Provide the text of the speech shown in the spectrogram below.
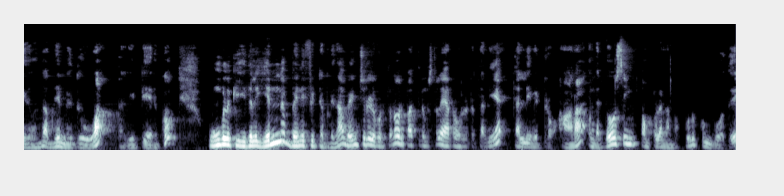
இது வந்து அப்படியே மெதுவாக தள்ளிகிட்டே இருக்கும். உங்களுக்கு இதில் என்ன பெனிஃபிட் அப்படின்னா வெஞ்சுரியில் கொடுத்தோன்னா ஒரு பத்து நிமிஷத்தில் இரநூறு லிட்டர் தண்ணியை தள்ளி விட்டுரும். ஆனால் இந்த டோசிங் பம்பில் நம்ம கொடுக்கும்போது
